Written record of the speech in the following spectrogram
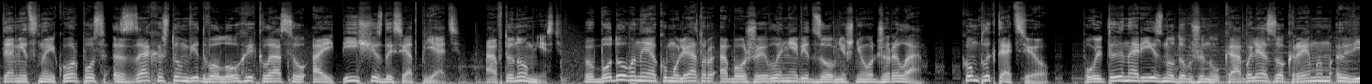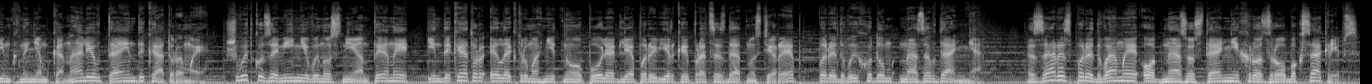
та міцний корпус з захистом від вологи класу IP65. Автономність вбудований акумулятор або живлення від зовнішнього джерела. Комплектацію пульти на різну довжину кабеля з окремим вімкненням каналів та індикаторами, швидкозамінні виносні антени, індикатор електромагнітного поля для перевірки працездатності РЕП перед виходом на завдання. Зараз перед вами одна з останніх розробок Сакріпс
